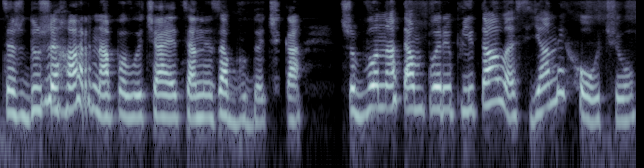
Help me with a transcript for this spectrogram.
Це ж дуже гарна, виходить, незабудочка. Щоб вона там перепліталась, я не хочу.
